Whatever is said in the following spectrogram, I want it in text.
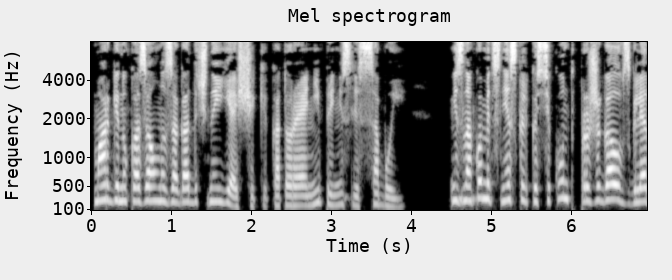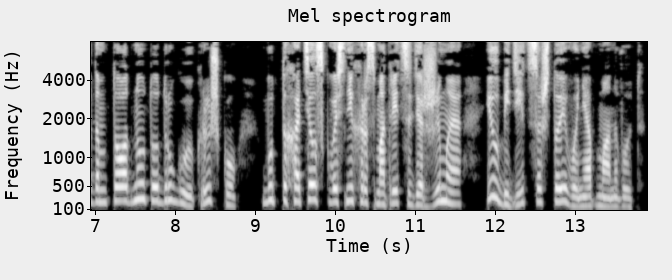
Маргин указал на загадочные ящики, которые они принесли с собой. Незнакомец несколько секунд прожигал взглядом то одну, то другую крышку, будто хотел сквозь них рассмотреть содержимое и убедиться, что его не обманывают.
